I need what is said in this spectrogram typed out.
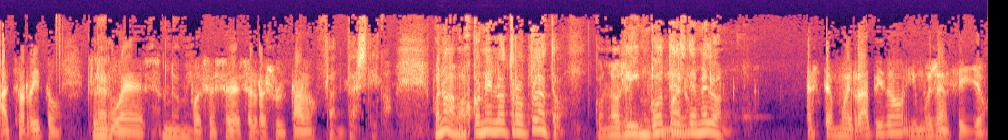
a chorrito, claro. pues, pues ese es el resultado. Fantástico. Bueno, vamos con el otro plato, con los lingotes Bueno. de melón. Este es muy rápido y muy sencillo.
